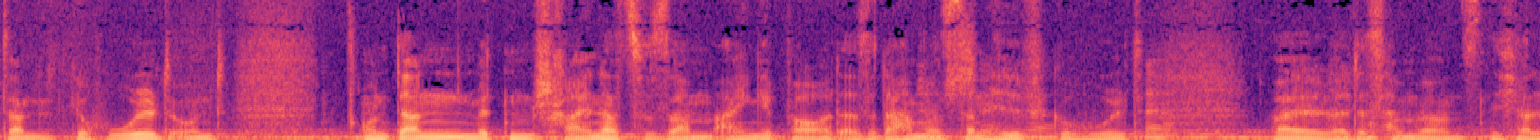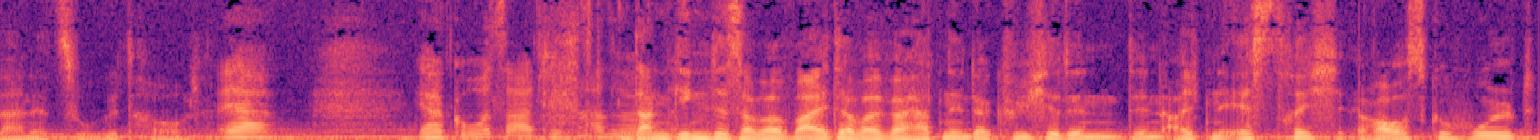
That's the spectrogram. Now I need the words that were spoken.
dann geholt und und dann mit einem Schreiner zusammen eingebaut. Also da haben ja, wir uns dann Hilfe ja. geholt, weil, weil das haben wir uns nicht alleine zugetraut. Ja. Ja, großartig. Also dann ging das aber weiter, weil wir hatten in der Küche den, den alten Estrich rausgeholt,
